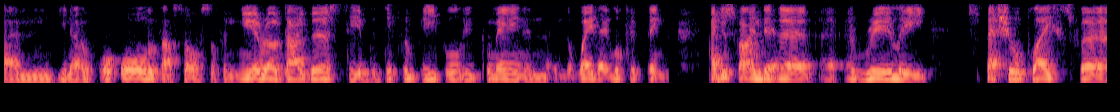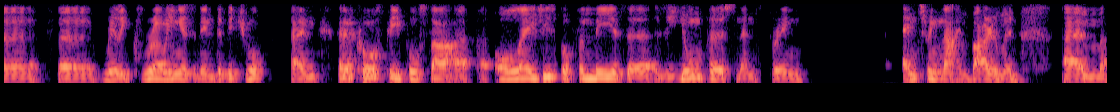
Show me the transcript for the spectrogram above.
um, you know all of that sort of stuff and neurodiversity of the different people who come in and, and the way they look at things. I just find it a, a, a really special place for for really growing as an individual. And and of course people start at, at, all ages but for me as a as a young person entering entering that environment um,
